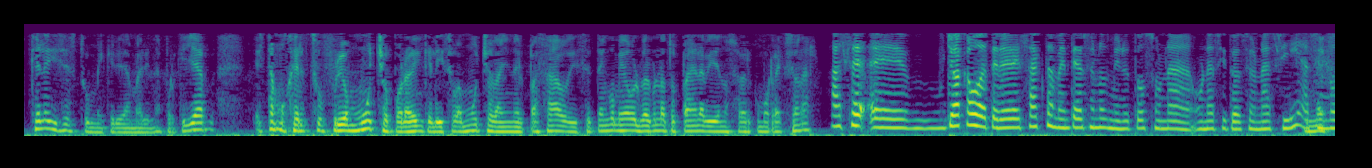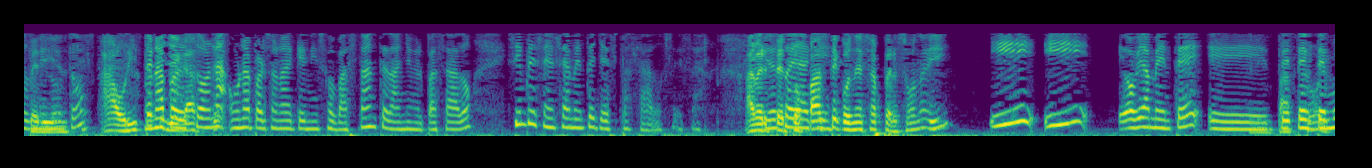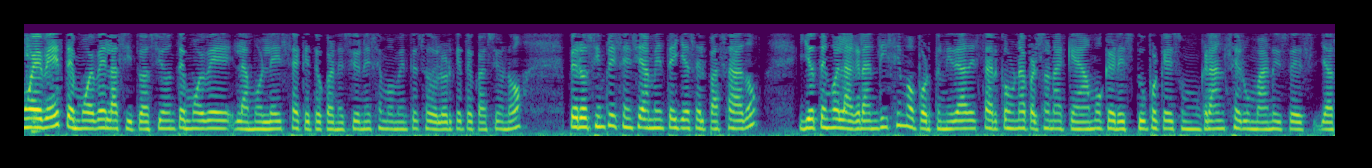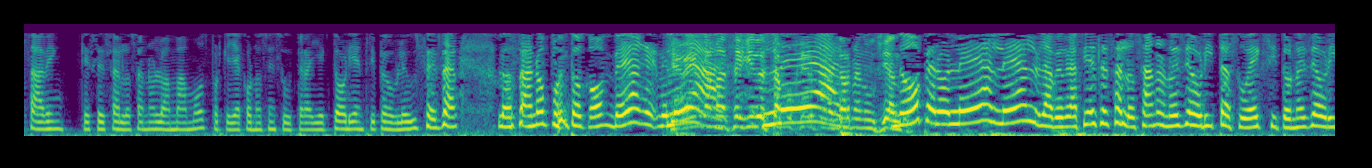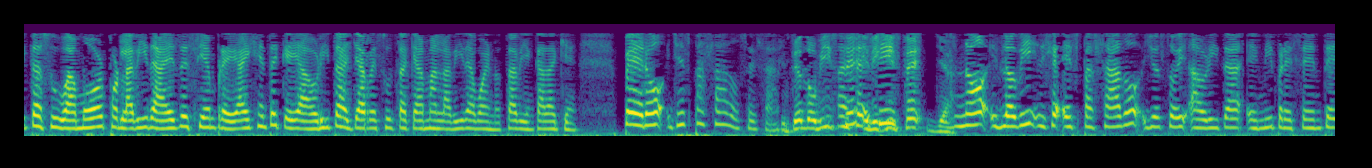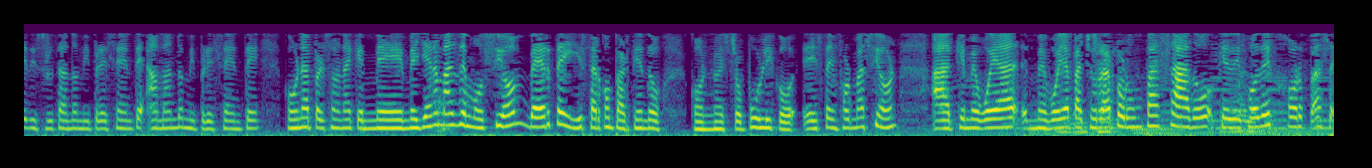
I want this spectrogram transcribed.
¿Qué le dices tú, mi querida Marina? Porque ya esta mujer sufrió mucho por alguien que le hizo mucho daño en el pasado. Dice, tengo miedo de volverme a topar en la vida y no saber cómo reaccionar. Hace, eh, yo acabo de tener exactamente hace unos minutos una, una situación así, hace unos minutos. Ah, ahorita una persona, una persona que me hizo bastante daño en el pasado. Simple y sencillamente ya es pasado, César. A ver, ¿te topaste con esa persona y? Y, y obviamente eh, te, te, mueve, te mueve la situación, te mueve la molestia que te ocasionó en ese momento, ese dolor que te ocasionó, pero simple y sencillamente ya es el pasado. Yo tengo la grandísima oportunidad de estar con una persona que amo, que eres tú, porque eres un gran ser humano y ustedes ya saben que César Lozano lo amamos, porque ya conocen su trayectoria en www.cesarlozano.com. Vean, eh, lean. más seguido esta mujer para anunciando. No, pero lean, lean la biografía de César Lozano, no es de ahorita su éxito, no es de ahorita su amor por la vida, de siempre. Hay gente que ahorita ya resulta que aman la vida, bueno, está bien, cada quien. Pero ya es pasado, César. Entonces lo viste y dijiste ya. No, lo vi, dije, es pasado, yo estoy ahorita en mi presente, disfrutando mi presente, amando mi presente, con una persona que me, me llena más de emoción verte y estar compartiendo con nuestro público esta información, a que me voy a, me voy a pachurrar por un pasado que dejó de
